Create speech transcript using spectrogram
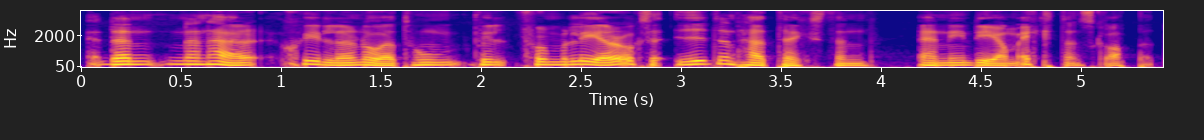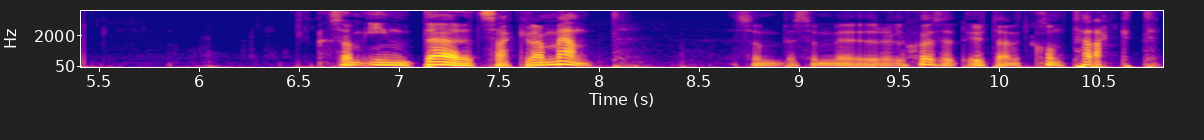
den, den här skillnaden då att hon vill formulerar också i den här texten en idé om äktenskapet. Som inte är ett sakrament, som, som är religiöst sett, utan ett kontrakt.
